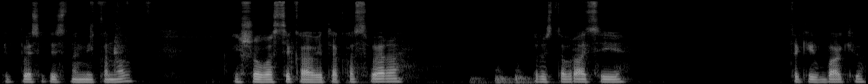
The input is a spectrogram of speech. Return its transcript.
підписуйтесь на мій канал. Якщо вас цікавить така сфера реставрації таких баків,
